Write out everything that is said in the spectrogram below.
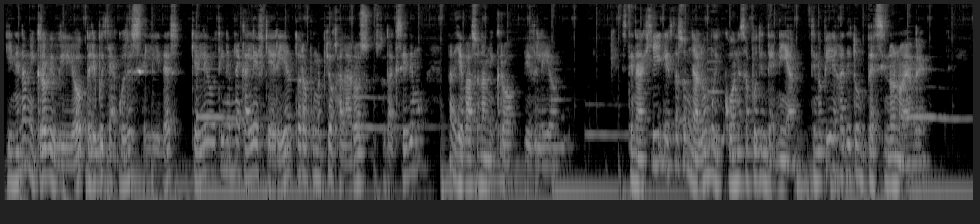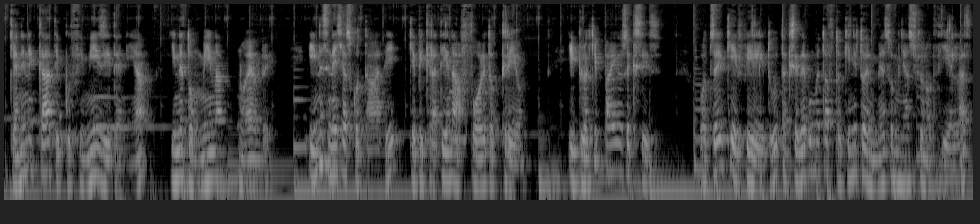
Είναι ένα μικρό βιβλίο, περίπου 200 σελίδες και λέω ότι είναι μια καλή ευκαιρία τώρα που είμαι πιο χαλαρός στο ταξίδι μου να διαβάσω ένα μικρό βιβλίο. Στην αρχή ήρθα στο μυαλό μου εικόνες από την ταινία, την οποία είχα δει τον περσινό Νοέμβρη. Και αν είναι κάτι που θυμίζει η ταινία, είναι το μήνα Νοέμβρη. Είναι συνέχεια σκοτάδι και επικρατεί ένα αφόρητο κρύο. Η πλοκή πάει ως εξής. Ο Τζέικ και η φίλη του ταξιδεύουν με το αυτοκίνητο εν μέσω μιας χιονοθύελας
